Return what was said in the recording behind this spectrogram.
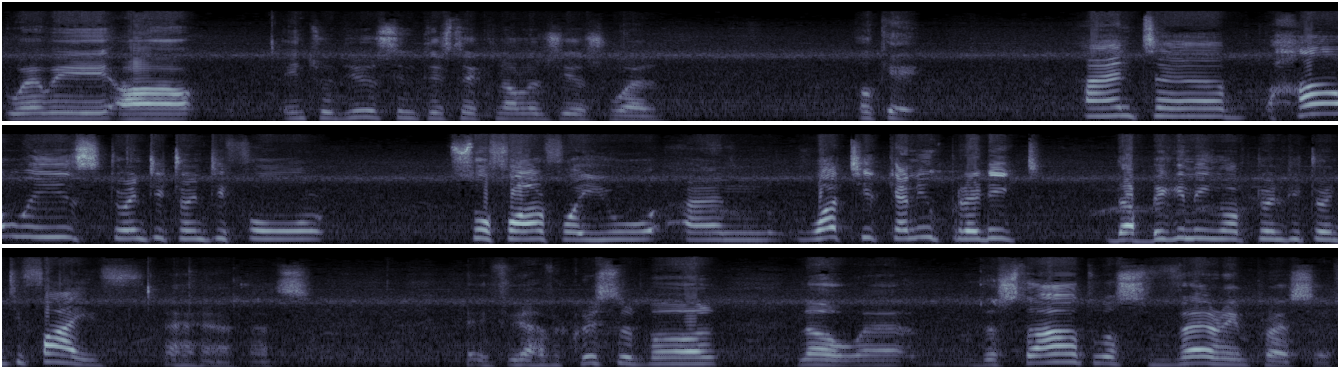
where we are introducing this technology as well. Okay. And uh, how is 2024 so far for you? And what you, can you predict the beginning of 2025? If you have a crystal ball, no. Uh, the start was very impressive.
